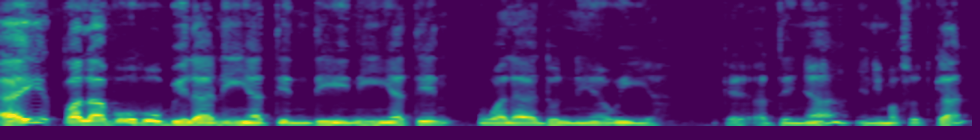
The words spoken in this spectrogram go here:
Ai talabuhu bila niyatin diniyatin wala dunyawiyah. Okey, artinya ini maksudkan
